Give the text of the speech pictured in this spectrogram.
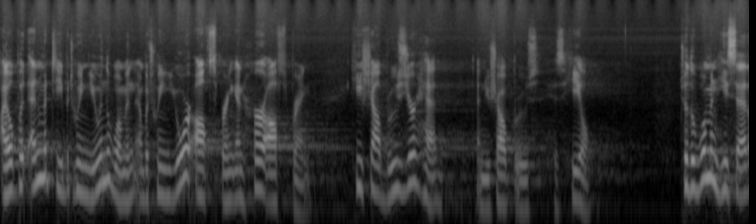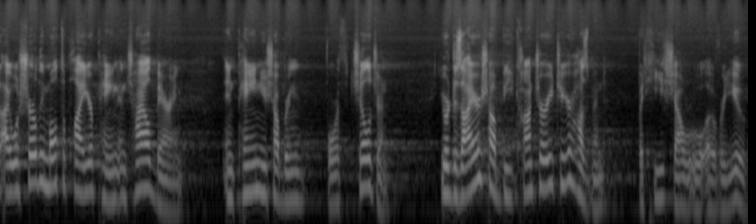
I will put enmity between you and the woman, and between your offspring and her offspring. He shall bruise your head, and you shall bruise his heel. To the woman he said, I will surely multiply your pain in childbearing. In pain you shall bring forth children. Your desire shall be contrary to your husband, but he shall rule over you.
